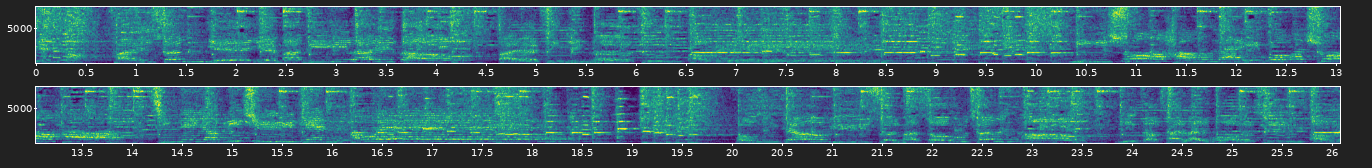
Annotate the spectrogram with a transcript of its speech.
年到，财神爷爷嘛你来到，带来金银和珠宝嘞。你说好来，我说好，今年要比去年好哎。好，你招财来我进宝嘞，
